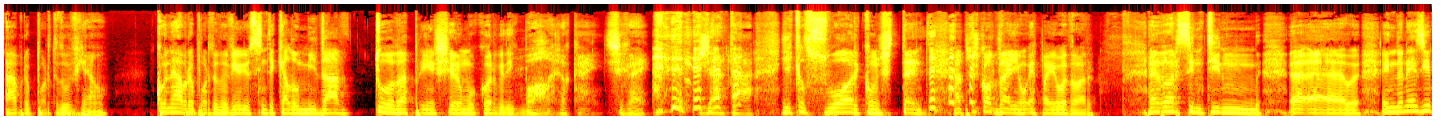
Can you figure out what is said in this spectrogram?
abre a porta do avião. Quando abre a porta do avião, eu sinto aquela umidade toda a preencher o meu corpo e digo: bolas, ok, cheguei, já está. E aquele suor constante. Há pessoas que odeiam, é pá, eu adoro. Adoro sentir-me. ah, ah, a Indonésia.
